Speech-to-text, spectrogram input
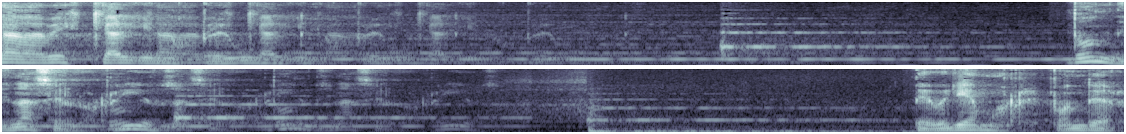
Cada vez que alguien nos pregunta, ¿dónde nacen los ríos? Deberíamos responder,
